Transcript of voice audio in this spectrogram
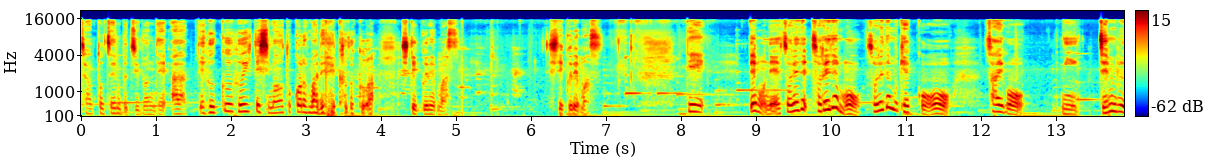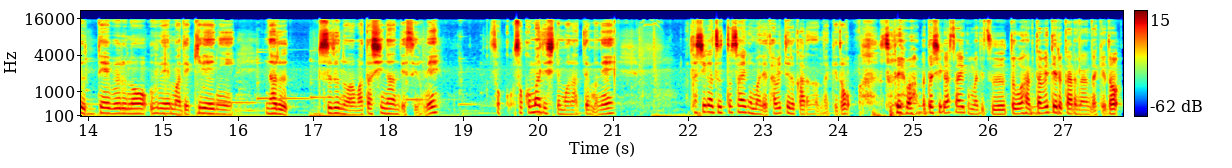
ちゃんと全部自分で洗って服拭いてしまうところまで 家族は してくれます。してくれます。ででもねそれでそれでもそれでも結構最後に全部テーブルの上まで綺麗になるするのは私なんですよねそこそこまでしてもらってもね私がずっと最後まで食べてるからなんだけど それは私が最後までずっとご飯食べてるからなんだけど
